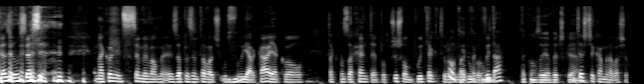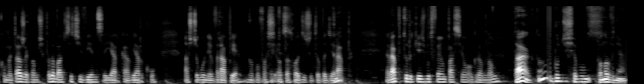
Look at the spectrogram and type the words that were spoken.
W każdym razie na koniec chcemy wam zaprezentować utwór mhm. Jarka jako taką zachętę pod przyszłą płytę, którą o, tak, niedługo taką, wyda. Taką zajaweczkę. I też czekamy na wasze komentarze, jak wam się podoba, chcecie więcej Jarka w Jarku, a szczególnie w rapie, no bo właśnie tak o to chodzi, że to będzie rap. Rap, który kiedyś był twoją pasją ogromną. Tak, no budzi się ponownie.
